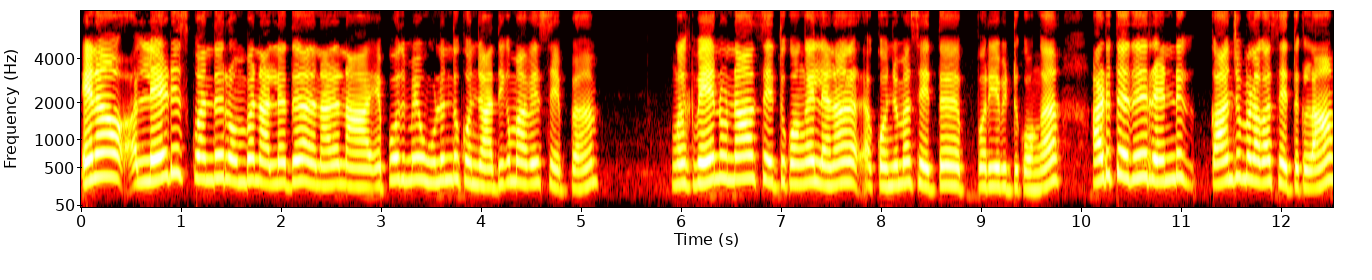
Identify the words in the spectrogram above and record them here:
ஏன்னா லேடிஸ்க்கு வந்து ரொம்ப நல்லது. அதனால் நான் எப்போதுமே உளுந்து கொஞ்சம் அதிகமாகவே சேர்ப்பேன். உங்களுக்கு வேணும்னா சேர்த்துக்கோங்க இல்லைன்னா கொஞ்சமாக சேர்த்து பொரிய விட்டுக்கோங்க. அடுத்தது ரெண்டு காஞ்ச மிளகா சேர்த்துக்கலாம்.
